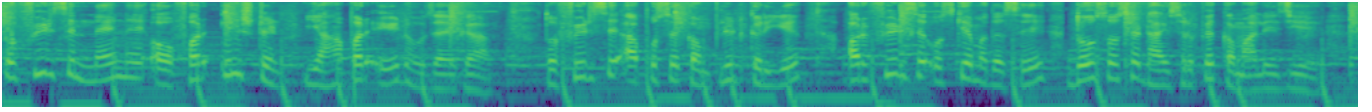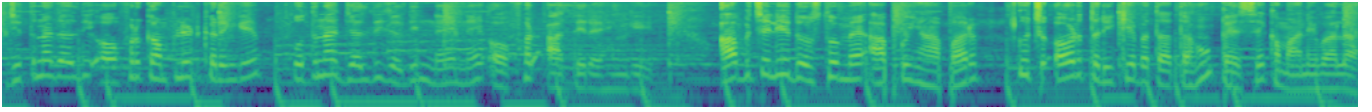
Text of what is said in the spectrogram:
तो फिर से नए नए ऑफ़र इंस्टेंट यहाँ पर ऐड हो जाएगा। तो फिर से आप उसे कंप्लीट करिए और फिर से उसके मदद से 200 से ढाई सौ रुपये कमा लीजिए। जितना जल्दी ऑफ़र कंप्लीट करेंगे, उतना जल्दी जल्दी नए नए ऑफ़र आते रहेंगे। अब चलिए दोस्तों, मैं आपको यहाँ पर कुछ और तरीके बताता हूँ पैसे कमाने वाला।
